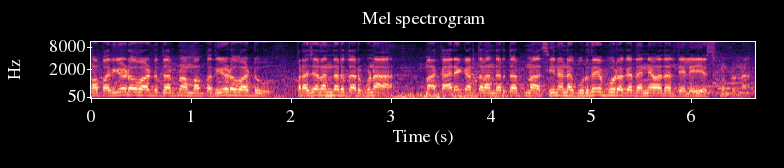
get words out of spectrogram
మా పదిహేడో వార్డు తరపున మా పదిహేడో వార్డు ప్రజలందరి తరపున మా కార్యకర్తలందరి తరపున సీనన్నకు హృదయపూర్వక ధన్యవాదాలు తెలియజేసుకుంటున్నాను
